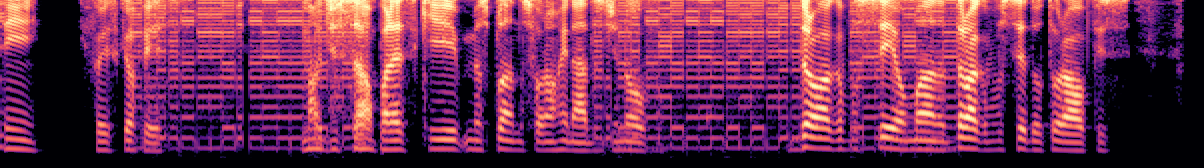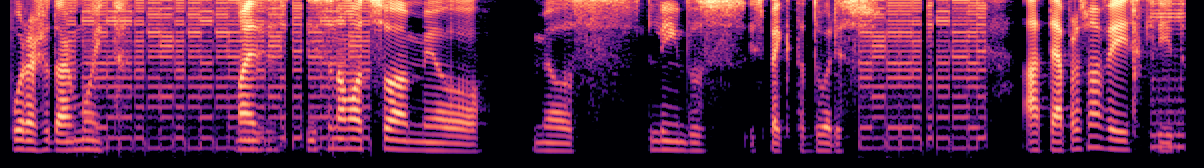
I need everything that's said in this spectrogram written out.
Sim, foi isso que eu fiz. Maldição, parece que meus planos foram arruinados de novo. Droga você, humano, droga você, Dr. Alphys, por ajudar muito. Mas isso não amaldiçoa meu, meus lindos espectadores. Até a próxima vez, querido.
